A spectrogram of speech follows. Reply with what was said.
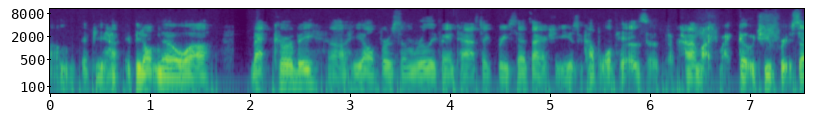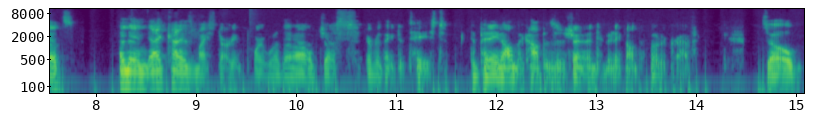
Um, if you ha- if you don't know uh, Matt Kirby, uh, he offers some really fantastic presets. I actually use a couple of his. They're kind of like my go-to presets. And then that kind of is my starting point where then I'll adjust everything to taste, depending on the composition and depending on the photograph. So,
